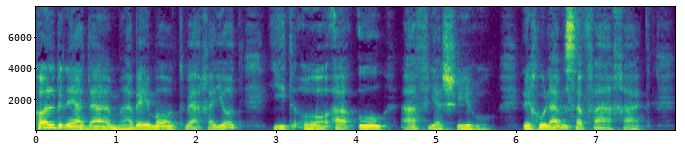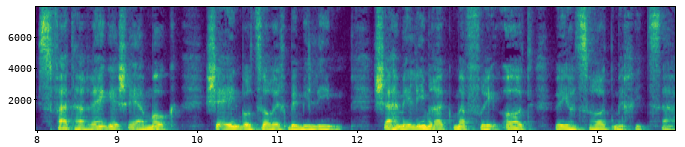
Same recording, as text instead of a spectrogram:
כל בני אדם, הבהמות והחיות, יתרועעו אף ישירו. לכולם שפה אחת, שפת הרגש העמוק שאין בו צורך במילים, שהמילים רק מפריעות ויוצרות מחיצה.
